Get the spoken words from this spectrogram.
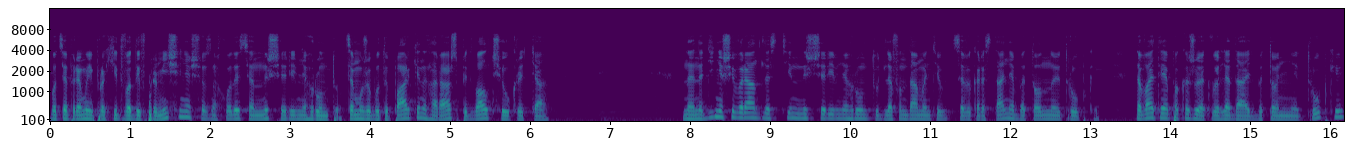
бо це прямий прохід води в приміщення, що знаходиться нижче рівня ґрунту. Це може бути паркінг, гараж, підвал чи укриття. Найнадійніший варіант для стін нижче рівня ґрунту для фундаментів це використання бетонної трубки. Давайте я покажу, як виглядають бетонні трубки.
